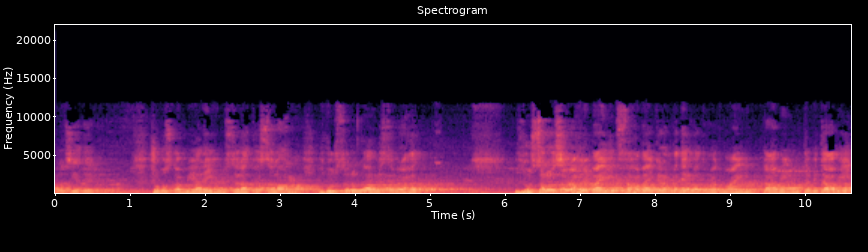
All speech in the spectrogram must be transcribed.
পৌঁছিয়ে দেন। সমস্ত ওয়াস সালাম হুজুর হুজুর সাল্লাল্লাহু আলাইহি ওয়াসাল্লাম আহলে বাইত সাহাবায়ে কেরাম রাদিয়াল্লাহু তাআলা আজমাইন। তাবিঈন তাবি তাবিঈন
